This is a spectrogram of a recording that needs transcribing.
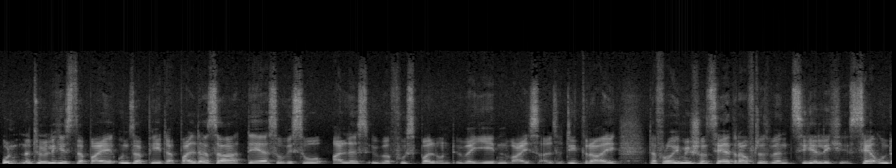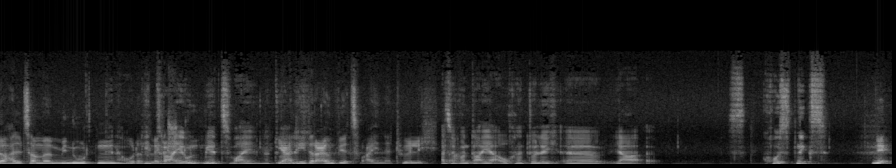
Und natürlich ist dabei unser Peter Baldassar, der sowieso alles über Fußball und über jeden weiß. Also die drei, da freue ich mich schon sehr drauf. Das werden sicherlich sehr unterhaltsame Minuten genau, oder die vielleicht drei Stunden. und wir zwei natürlich. Ja, die drei und wir zwei natürlich. Also von daher auch natürlich, äh, ja, es kostet nichts. Nee.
